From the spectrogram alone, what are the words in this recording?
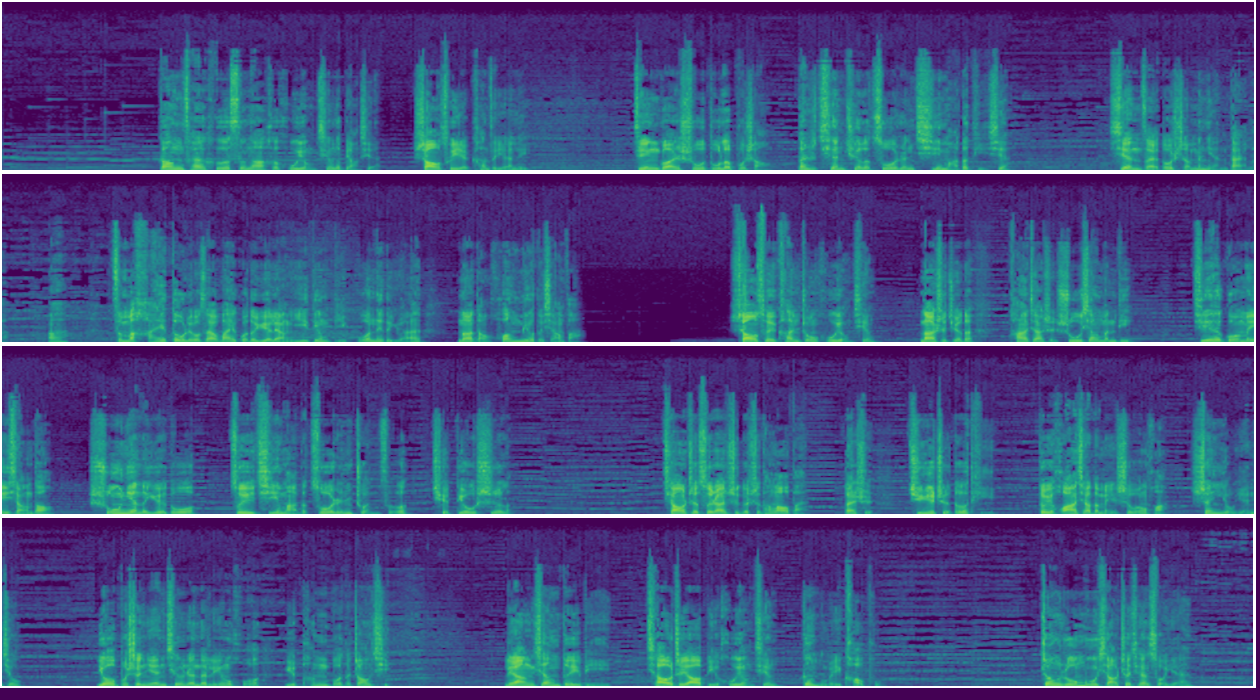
刚才何思娜和胡永清的表现，少翠也看在眼里。尽管书读了不少，但是欠缺了做人起码的底线。现在都什么年代了啊？怎么还逗留在外国的月亮一定比国内的圆那等荒谬的想法？少翠看中胡永清。那是觉得他家是书香门第，结果没想到书念的越多，最起码的做人准则却丢失了。乔治虽然是个食堂老板，但是举止得体，对华夏的美食文化深有研究，又不失年轻人的灵活与蓬勃的朝气。两相对比，乔治要比胡永清更为靠谱。正如穆小之前所言，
